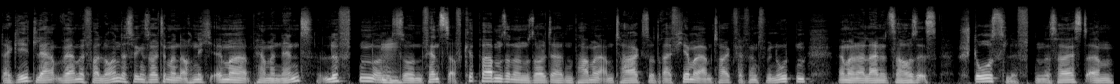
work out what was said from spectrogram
Da geht Wärme verloren, deswegen sollte man auch nicht immer permanent lüften und so ein Fenster auf Kipp haben, sondern man sollte halt ein paar Mal am Tag, so drei, viermal am Tag für fünf Minuten, wenn man alleine zu Hause ist, Stoßlüften. Das heißt, ähm,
